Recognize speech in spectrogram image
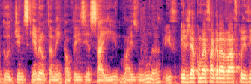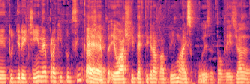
do James Cameron também talvez ia sair mais um, né? Isso. Ele já começa a gravar as coisinhas tudo direitinho, né? Pra que tudo se encaixe. É, né? eu acho que ele deve ter gravado bem mais coisa. Talvez já,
